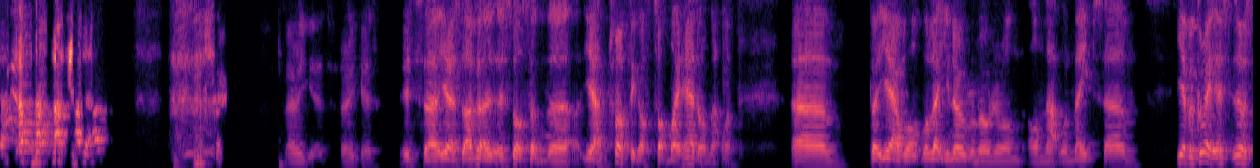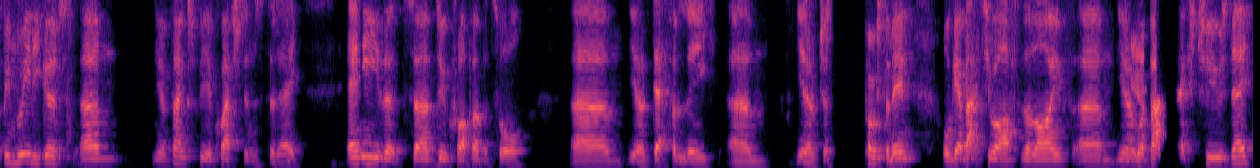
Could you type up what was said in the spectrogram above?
very good, very good. It's uh, yes, I've, it's not something that yeah, I'm trying to think off the top of my head on that one. Um, but yeah, we'll we'll let you know, Ramona, on on that one, mate. Um, yeah, but great. It's, no, it's been really good. Um, you know, thanks for your questions today. Any that uh, do crop up at all, um, you know, definitely, um, you know, just post them in. We'll get back to you after the live. Um, you know, Yeah. we're back next Tuesday.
